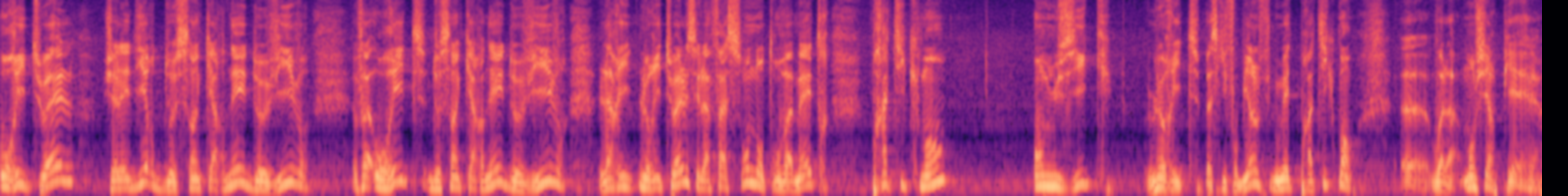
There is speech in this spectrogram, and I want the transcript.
au rituel, j'allais dire, de s'incarner, de vivre, enfin au rite de s'incarner, de vivre. Le rituel, c'est la façon dont on va mettre pratiquement en musique le rite, parce qu'il faut bien le mettre pratiquement. Euh, voilà, mon cher Pierre.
